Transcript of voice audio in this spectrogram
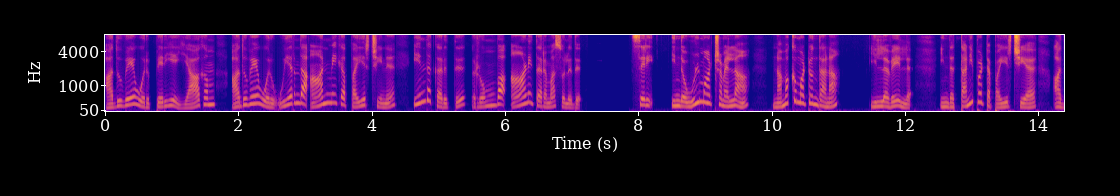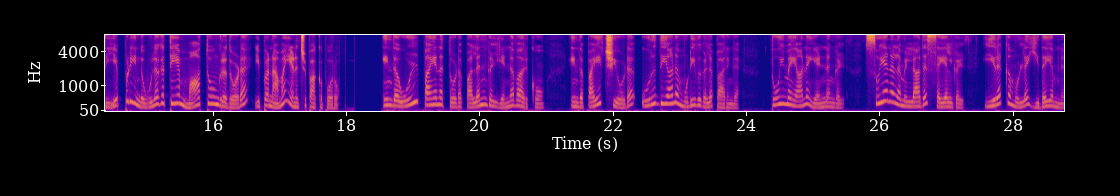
அதுவே ஒரு பெரிய யாகம் அதுவே ஒரு உயர்ந்த ஆன்மீக பயிற்சின்னு இந்த கருத்து ரொம்ப ஆணித்தரமா சொல்லுது. சரி இந்த உள்மாற்றம் எல்லாம் நமக்கு மட்டும்தானா இல்லவே இல்ல. இந்த தனிப்பட்ட பயிற்சிய அது எப்படி இந்த உலகத்தையே மாத்துங்கிறதோட இப்ப நாம இணைச்சு பார்க்க போறோம். இந்த உள் பயணத்தோட பலன்கள் என்னவா இருக்கும்? இந்த பயிற்சியோட உறுதியான முடிவுகளை பாருங்க. தூய்மையான எண்ணங்கள் சுயநலமில்லாத செயல்கள் இரக்கமுள்ள இதயம்னு.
